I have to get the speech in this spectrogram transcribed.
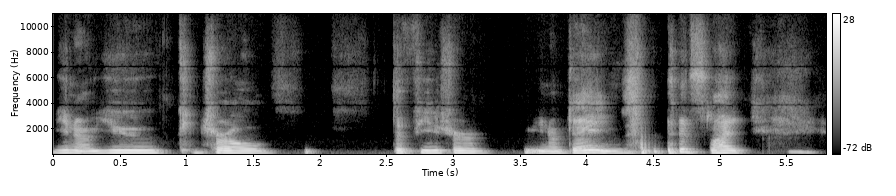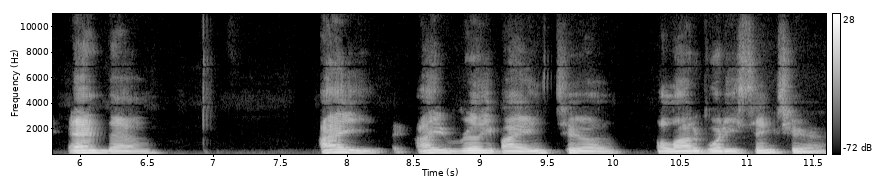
you know, you control the future, you know, games. It's like and uh I I really buy into a, a lot of what he sings here.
